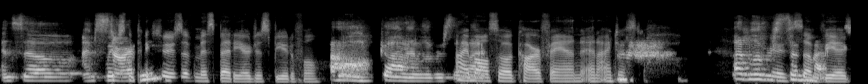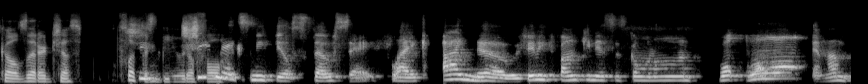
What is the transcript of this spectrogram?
And so I'm starting. Which the pictures of Miss Betty are just beautiful. Oh God, I love her so much. I'm also a car fan, and I just I love her There's so some much. vehicles that are just flipping She's, beautiful. She makes me feel so safe. Like I know if any funkiness is going on, wah, wah, and I'm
